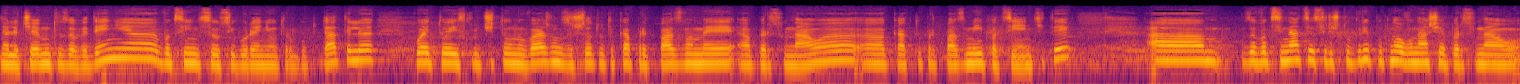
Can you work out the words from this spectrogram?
на лечебното заведение. Вакцините са осигурени от работодателя, което е изключително важно, защото така предпазваме персонала, както предпазваме и пациентите. А, за вакцинация срещу грип отново нашия персонал,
